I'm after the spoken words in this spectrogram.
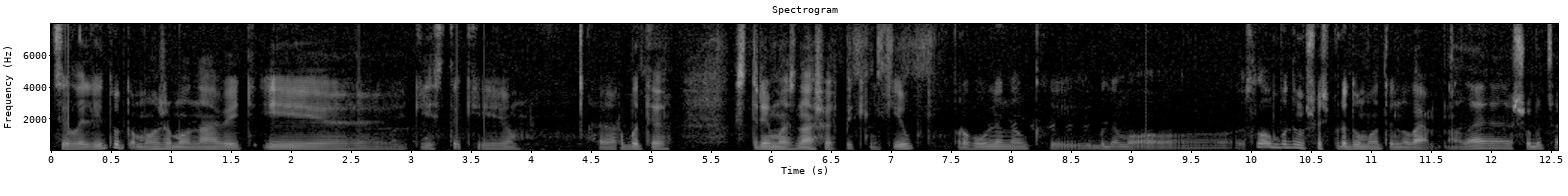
ціле літо, то можемо навіть і якісь такі е, робити стріми з наших пікніків, прогулянок, і будемо, словом, будемо щось придумувати нове. Але щоб це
